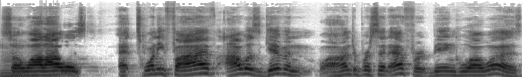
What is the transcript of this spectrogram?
Mm. So hmm. while I was at 25, I was given 100% effort being who I was,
